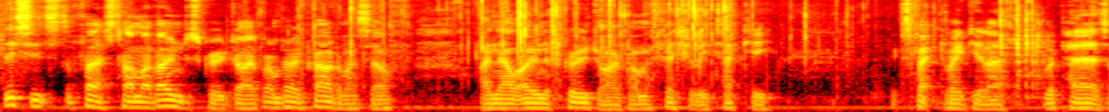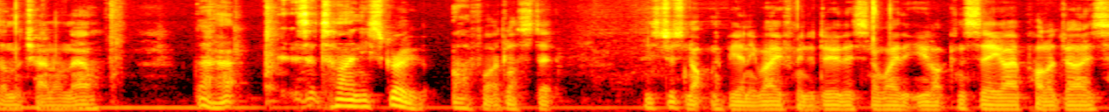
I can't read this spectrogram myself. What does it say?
this is the first time I've owned a screwdriver. I'm very proud of myself. I now own a screwdriver. I'm officially techie. Expect regular repairs on the channel now. That is a tiny screw. Oh, I thought I'd lost it. There's just not going to be any way for me to do this in a way that you lot can see. I apologise.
